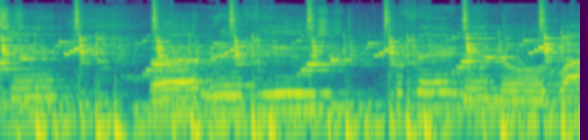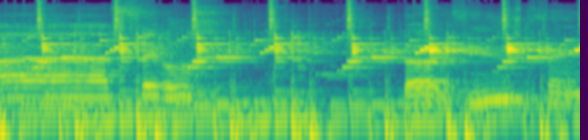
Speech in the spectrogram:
attained, but refused profane and old wives' fables, but refused profane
